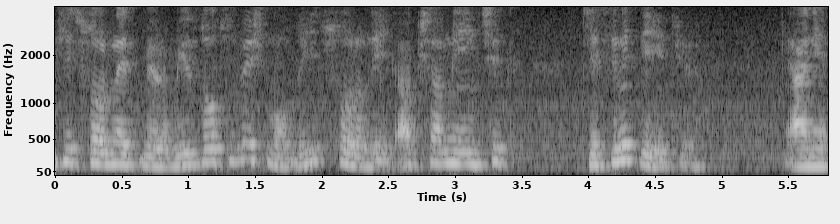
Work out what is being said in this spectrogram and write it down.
hiç sorun etmiyorum. %35 mi oldu? Hiç sorun değil. Akşamleyin çık. Kesinlikle yetiyor. Yani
